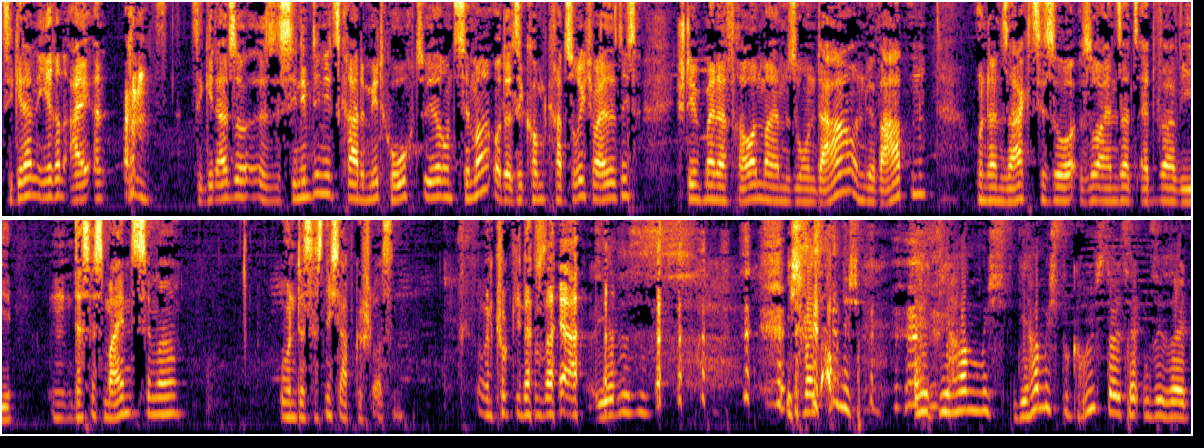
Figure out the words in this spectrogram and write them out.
sie geht an ihren, an, sie geht also, äh, sie nimmt ihn jetzt gerade mit hoch zu ihrem Zimmer oder sie kommt gerade zurück, ich weiß es nicht. Ich stehe mit meiner Frau und meinem Sohn da und wir warten und dann sagt sie so, so einen Satz etwa wie, "Mm, das ist mein Zimmer und das ist nicht abgeschlossen. Und guckt ihn dabei an. Ja, das ist. Ich weiß auch nicht. Äh, die haben mich, die haben mich begrüßt, als hätten sie seit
